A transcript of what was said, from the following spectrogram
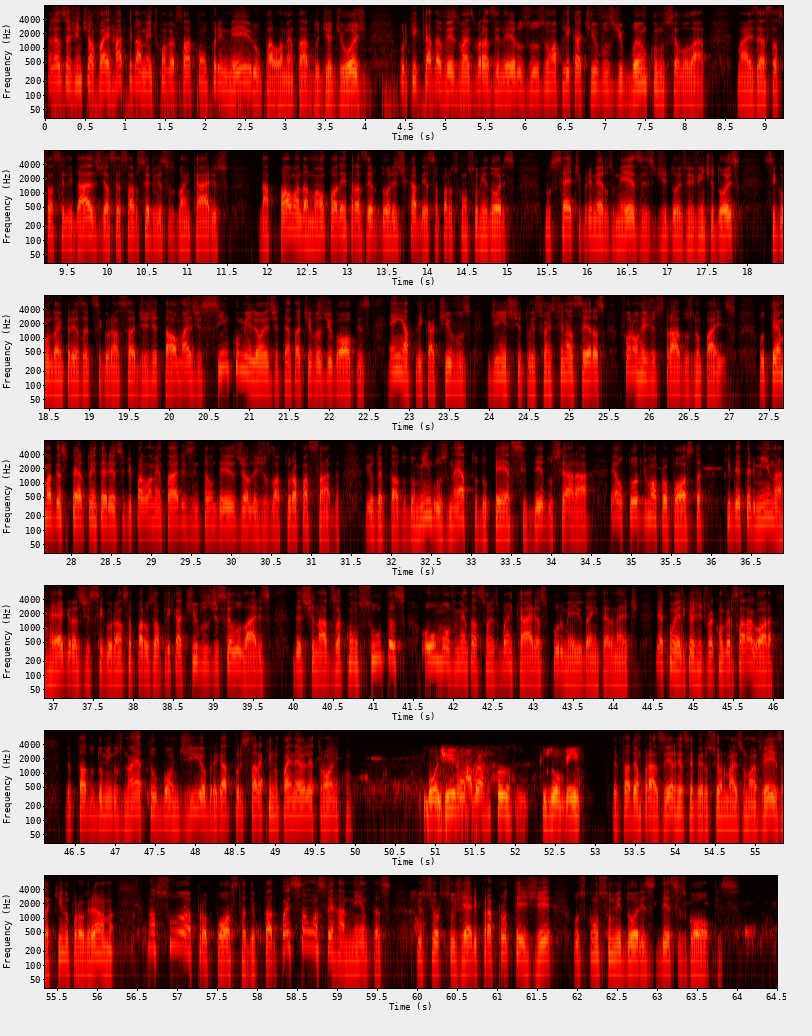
Aliás, a gente já vai rapidamente conversar com o primeiro parlamentar do dia de hoje, porque cada vez mais brasileiros usam aplicativos de banco no celular. Mas essas facilidades de acessar os serviços bancários na palma da mão podem trazer dores de cabeça para os consumidores. Nos sete primeiros meses de 2022, segundo a empresa de segurança digital, mais de 5 milhões de tentativas de golpes em aplicativos de instituições financeiras foram registrados no país. O tema desperta o interesse de parlamentares, então, desde a legislatura passada. E o deputado Domingos Neto, do PSD do Ceará, é autor de uma proposta que determina regras de segurança para os aplicativos de celulares destinados a consultas ou ou movimentações bancárias por meio da internet. E é com ele que a gente vai conversar agora. Deputado Domingos Neto, bom dia, obrigado por estar aqui no painel eletrônico. Bom dia, um abraço a todos os ouvintes. Deputado, é um prazer receber o senhor mais uma vez aqui no programa. Na sua proposta, deputado, quais são as ferramentas que o senhor sugere para proteger os consumidores desses golpes?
